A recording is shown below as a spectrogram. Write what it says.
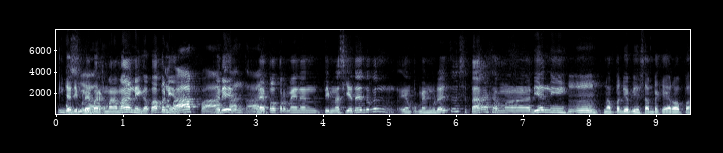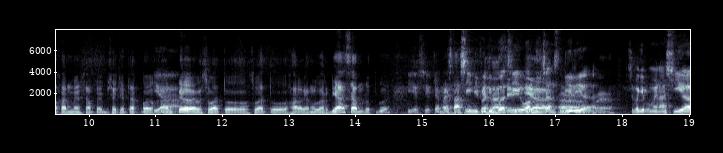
ini jadi melebar ke mana-mana nih, gak apa-apa nih ya. apa-apa, Jadi santai. level permainan timnas kita itu kan yang pemain muda itu setara sama dia nih. Mm-mm. Kenapa dia bisa sampai ke Eropa kan main sampai bisa cetak gol Iya. Kampil suatu suatu hal yang luar biasa menurut gua. Iya sih, kayak prestasi individu Prestasi, buat si Wang iya. Hichan sendiri Ah, ya. ah. Sebagai pemain Asia,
